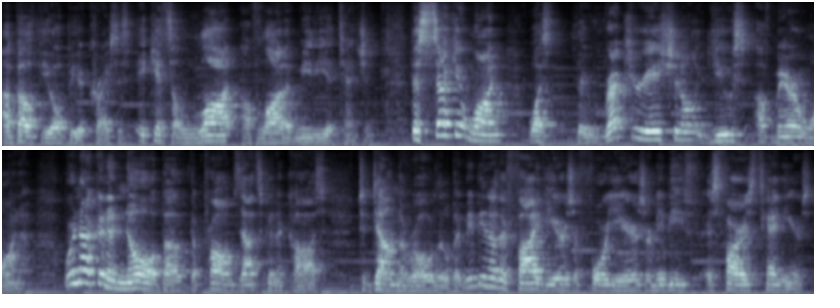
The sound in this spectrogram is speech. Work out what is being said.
about the opiate crisis. It gets a lot of lot of media attention. The second one was the recreational use of marijuana. We're not going to know about the problems that's going to cause to down the road a little bit, maybe another five years or four years, or maybe as far as 10 years.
